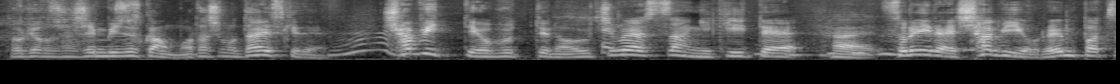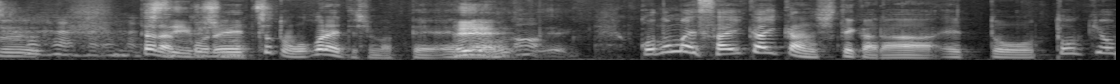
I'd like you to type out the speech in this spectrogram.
東京都写真美術館、私も大好きで、シャビって呼ぶっていうのは内林さんに聞いて、はい。それ以来シャビを連発た だしているこれちょっと怒られてしまって、ええあのこの前再開館してから、えっと、東京、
